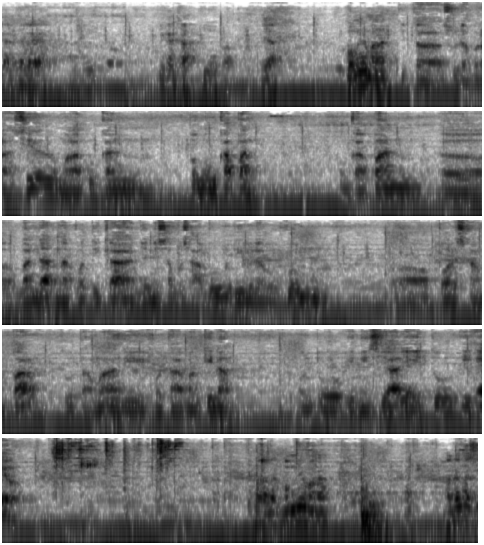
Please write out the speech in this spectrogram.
Kaca ya? Di kaca? Iya Pak. Ya. Bongnya mana? kita sudah berhasil melakukan pengungkapan pengungkapan eh, bandar narkotika jenis sabu-sabu di wilayah hukum eh, Polres Kampar terutama di kota Bangkinang untuk inisial yaitu IL Nah, alat bongnya mana? Ada nggak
